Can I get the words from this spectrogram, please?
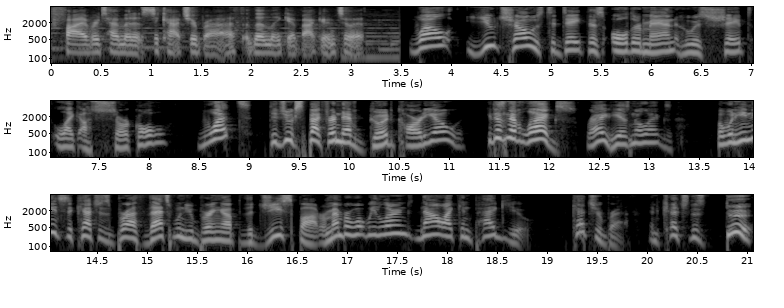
five or 10 minutes to catch your breath and then like get back into it. Well, you chose to date this older man who is shaped like a circle. What? Did you expect for him to have good cardio? He doesn't have legs, right? He has no legs. But when he needs to catch his breath, that's when you bring up the G spot. Remember what we learned? Now I can peg you. Catch your breath and catch this dick.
